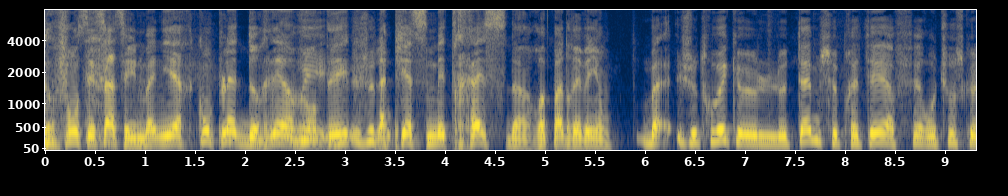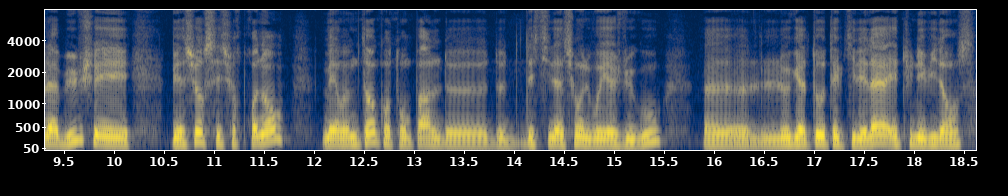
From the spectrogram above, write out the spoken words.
Au fond, c'est ça, c'est une manière complète de réinventer la pièce maîtresse d'un repas de réveillon. Bah, je trouvais que le thème se prêtait à faire autre chose que la bûche et bien sûr c'est surprenant, mais en même temps quand on parle de, destination et de voyage du goût, euh, le gâteau tel qu'il est là est une évidence.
